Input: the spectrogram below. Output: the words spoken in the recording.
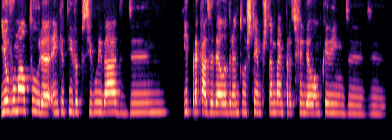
E houve uma altura em que eu tive a possibilidade de ir para a casa dela durante uns tempos também para defendê-la um bocadinho de, de,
